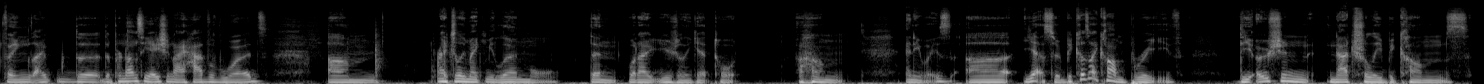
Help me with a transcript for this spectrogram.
things. I the the pronunciation I have of words um actually make me learn more than what I usually get taught. Um anyways, uh yeah, so because I can't breathe, the ocean naturally becomes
